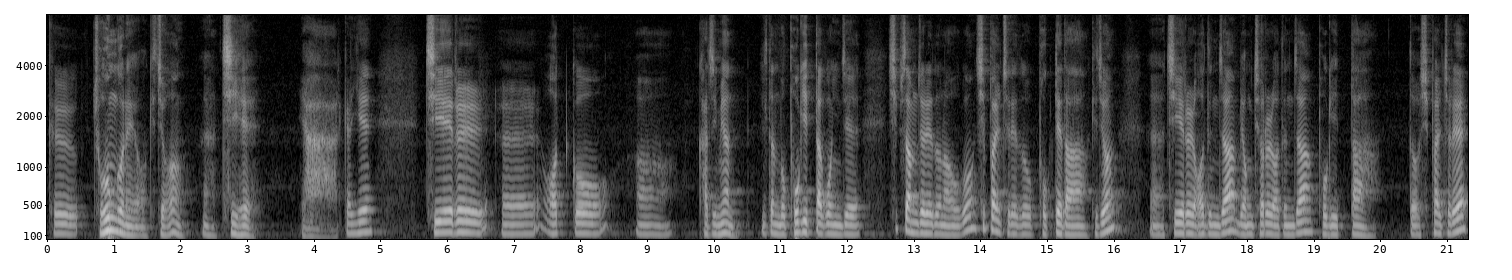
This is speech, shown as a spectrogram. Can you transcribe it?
그 좋은 거네요. 그죠? 예, 지혜. 야, 그러니까 이게 지혜를 어, 얻고 어, 가지면 일단 뭐 복이 있다고 이제 13절에도 나오고 18절에도 복되다. 그죠? 예, 지혜를 얻은 자, 명철을 얻은 자 복이 있다. 또 18절에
